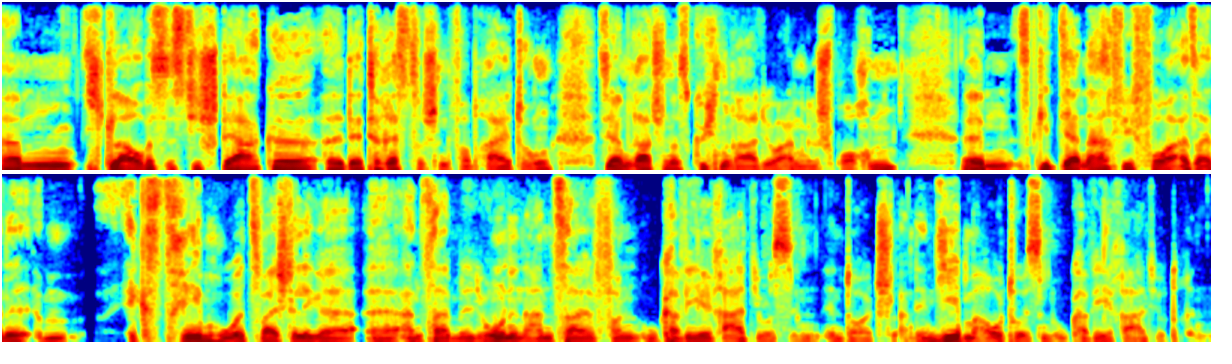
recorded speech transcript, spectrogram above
Ähm, ich glaube, es ist die Stärke äh, der terrestrischen Verbreitung. Sie haben gerade schon das Küchenradio angesprochen. Ähm, es gibt ja nach wie vor also eine ähm, extrem hohe zweistellige äh, Anzahl, Millionenanzahl von UKW-Radios in, in Deutschland. In jedem Auto ist ein UKW-Radio drin.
